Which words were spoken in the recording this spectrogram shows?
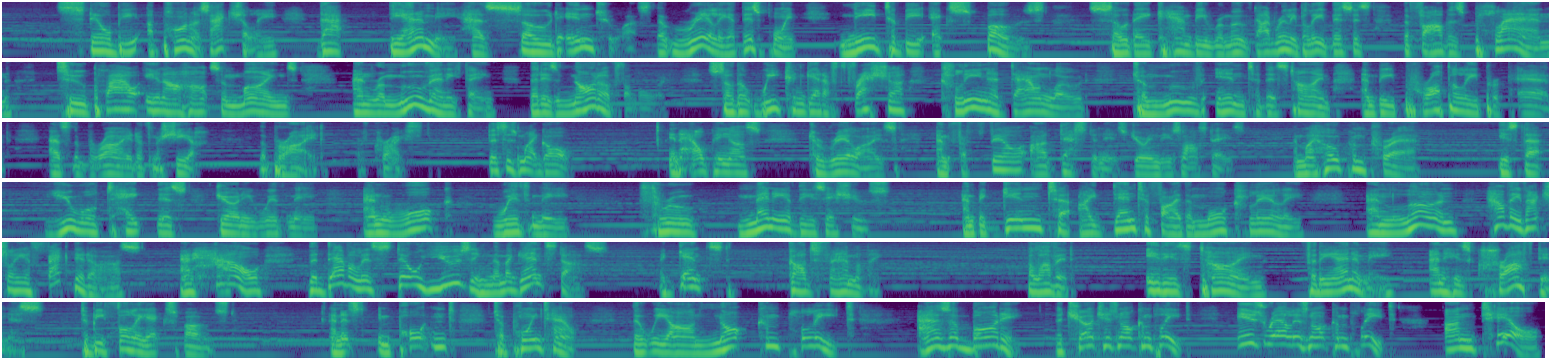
still be upon us, actually, that the enemy has sowed into us that really at this point need to be exposed so they can be removed. I really believe this is the Father's plan to plow in our hearts and minds and remove anything that is not of the Lord so that we can get a fresher, cleaner download to move into this time and be properly prepared as the bride of Mashiach, the bride of Christ. This is my goal in helping us to realize and fulfill our destinies during these last days. And my hope and prayer is that you will take this journey with me and walk with me through many of these issues and begin to identify them more clearly and learn how they've actually affected us and how the devil is still using them against us, against God's family. Beloved, it is time for the enemy and his craftiness to be fully exposed. And it's important to point out that we are not complete as a body. The church is not complete. Israel is not complete until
